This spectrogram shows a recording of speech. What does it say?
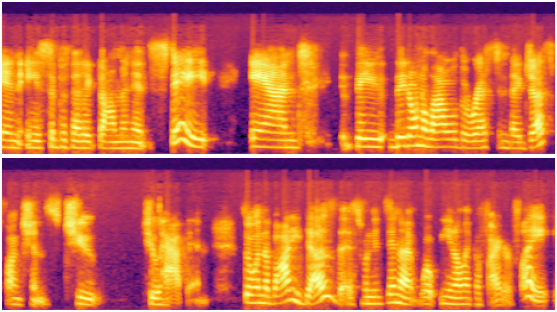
in a sympathetic dominant state and they they don't allow the rest and digest functions to to happen. So when the body does this, when it's in a what you know like a fight or flight,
